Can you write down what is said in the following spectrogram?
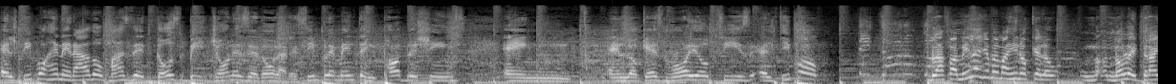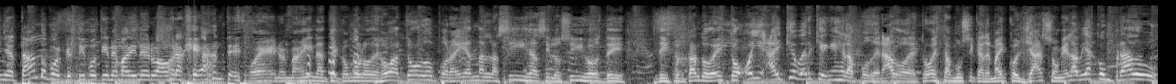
el tipo ha generado más de 2 billones de dólares simplemente en publishing, en, en lo que es royalties. El tipo la familia yo me imagino que lo, no, no lo extraña tanto porque el tipo tiene más dinero ahora que antes. Bueno, imagínate cómo lo dejó a todo. Por ahí andan las hijas y los hijos de, disfrutando de esto. Oye, hay que ver quién es el apoderado de toda esta música de Michael Jackson. Él había comprado,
